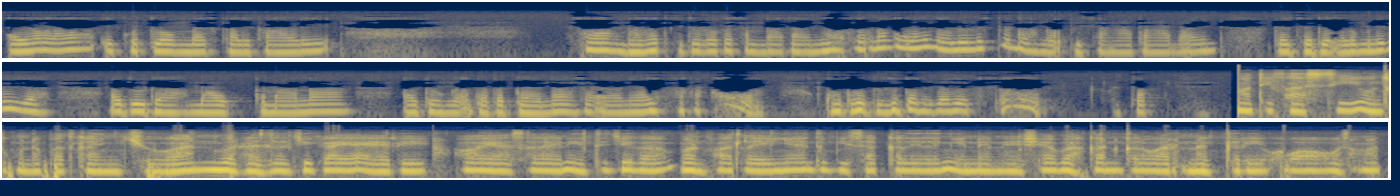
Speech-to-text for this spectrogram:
ayolah ikut lomba sekali-kali. Sayang banget gitu loh kesempatannya. Karena kalau udah lulus tuh udah nggak bisa ngapa-ngapain. Udah jadi alumni itu udah aduh udah mau ke mana? Aduh nggak dapat dana soalnya. Ada duit dan kocak motivasi untuk mendapatkan cuan berhasil juga ya Eri. Oh ya selain itu juga manfaat lainnya itu bisa keliling Indonesia bahkan ke luar negeri. Wow sangat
